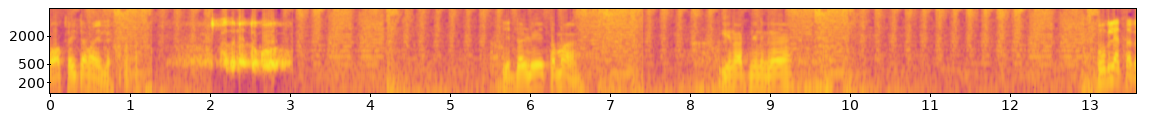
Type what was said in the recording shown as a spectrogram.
ಬಾಕ್ಸ್ ಐತಣ್ಣ ಇಲ್ಲಿ. ಎದ್ದಳ್ಳಿ ತಮ್ಮ. ಏನಾಯ್ತು ನಿನಗೆ? ಹೋಗ್ಲಿ ಅತ್ತಾಗ.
